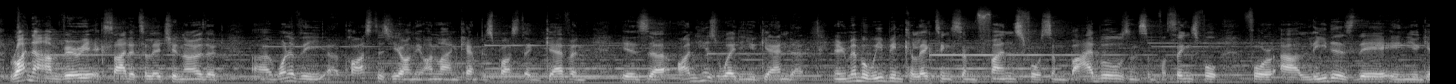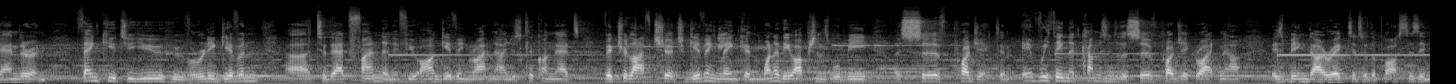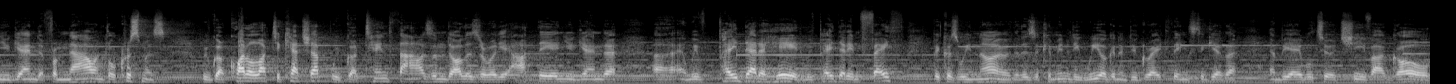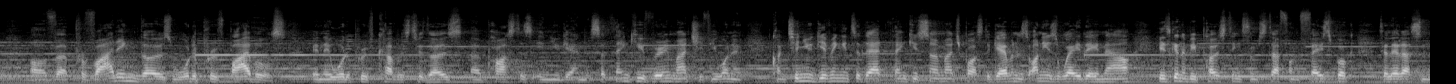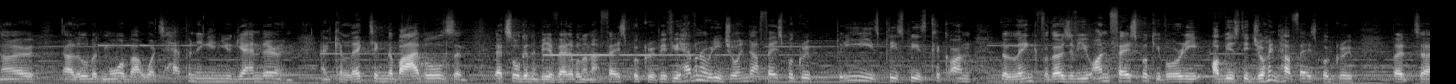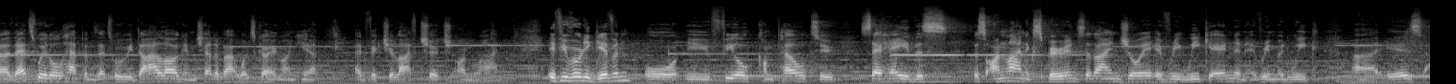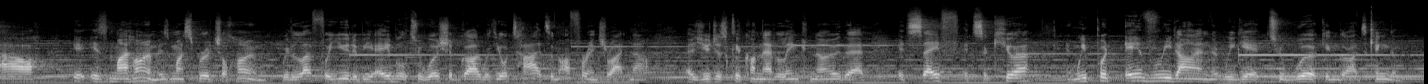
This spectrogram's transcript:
Right now, I'm very excited to let you know that uh, one of the uh, pastors here on the online campus, Pastor Gavin, is uh, on his way to Uganda. And remember, we've been collecting some funds for some Bibles and some for things for, for our leaders there in Uganda. And thank you to you who've already given uh, to that fund. And if you are giving right now, just click on that Victory Life Church giving link. And one of the options will be a serve project. And everything that comes into the serve project right now is being directed to the pastors in Uganda from now until Christmas. We've got quite a lot to catch up. We've got $10,000 already out there in Uganda, uh, and we've paid that ahead. We've paid that in faith because we know that as a community we are going to do great things together and be able to achieve our goal of uh, providing those waterproof Bibles in their waterproof covers to those uh, pastors in Uganda. So thank you very much. If you want to continue giving into that, thank you so much. Pastor Gavin is on his way there now. He's going to be posting some stuff on Facebook to let us know a little bit more about what's happening in Uganda and, and collecting the Bibles. And that's all going to be available in our Facebook group. If you haven't already joined our Facebook group, please, please, please click on the link for those those of you on Facebook, you've already obviously joined our Facebook group, but uh, that's where it all happens. That's where we dialogue and chat about what's going on here at Victory Life Church Online. If you've already given or you feel compelled to say, hey, this, this online experience that I enjoy every weekend and every midweek uh, is our is my home, is my spiritual home. We'd love for you to be able to worship God with your tithes and offerings right now. As you just click on that link, know that it's safe, it's secure, and we put every dime that we get to work in God's kingdom.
